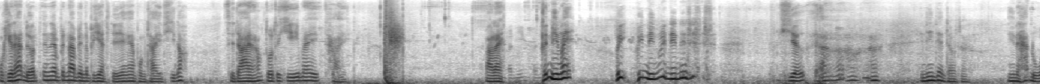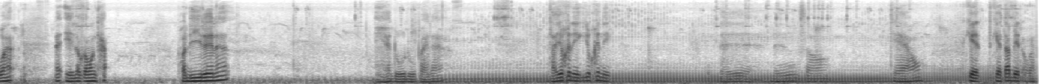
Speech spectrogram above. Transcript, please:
โอเคนะเดี๋ยวนี่เป็นหน้าเป็นตะเพียนเดี๋ยวยังไงผมถ่ายอีกทีเนาะเสียดายนะครับ ตัวตะกี้ไม่ถ่ายปลาอะไรอันนี้เฮ้ยนินไหมเฮ้ยเฮ้ยนินไหมนินนินนินเขียวอ่าอ่าอ่านี่เนี่ยเดี๋ยวเดี๋ยวนี่นะฮะดูว่านะเอ๋เรากำลังทัก พอดีเลยนะฮะนี่ฮะดูดูไปนะสายยกขึ้นอีกยกขึ้นอีกเออหนึ่งสองแจ๋วเกตเกตตาเบ็ดออกมา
